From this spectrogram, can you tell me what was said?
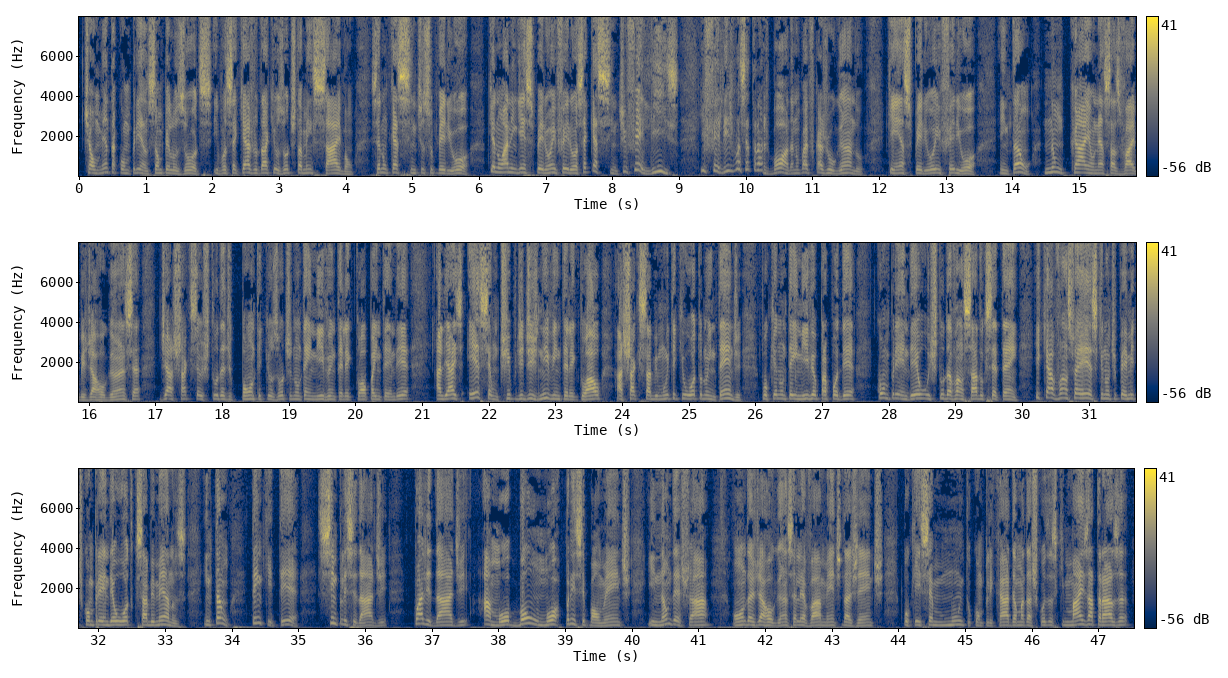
te aumenta a compreensão pelos outros e você quer ajudar que os outros também saibam. Você não quer se sentir superior, porque não há ninguém superior ou inferior. Você quer se sentir feliz. E feliz você transborda, não vai ficar julgando quem é superior ou inferior. Então, não caiam nessas vibes de arrogância, de achar que seu estudo é de ponta e que os outros não têm nível intelectual para entender Aliás, esse é um tipo de desnível intelectual, achar que sabe muito e que o outro não entende, porque não tem nível para poder compreender o estudo avançado que você tem. E que avanço é esse que não te permite compreender o outro que sabe menos? Então, tem que ter simplicidade, qualidade, amor, bom humor principalmente, e não deixar ondas de arrogância levar a mente da gente, porque isso é muito complicado, é uma das coisas que mais atrasa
